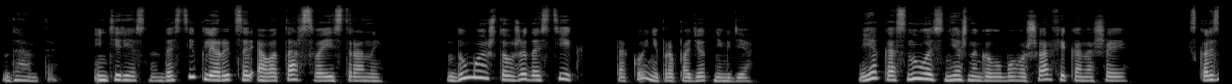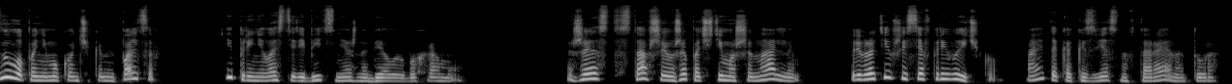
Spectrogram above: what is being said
Данте. Интересно, достиг ли рыцарь-аватар своей страны? Думаю, что уже достиг. Такой не пропадет нигде. Я коснулась нежно-голубого шарфика на шее, скользнула по нему кончиками пальцев и принялась теребить снежно-белую бахрому. Жест, ставший уже почти машинальным, превратившийся в привычку, а это, как известно, вторая натура.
